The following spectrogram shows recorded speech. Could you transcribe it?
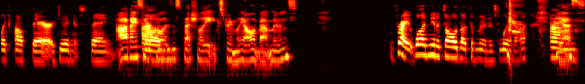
like up there doing its thing. Odd Eye Circle Um, is especially extremely all about moons. Right. Well, I mean, it's all about the moon. It's LOONA. Um, yes.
